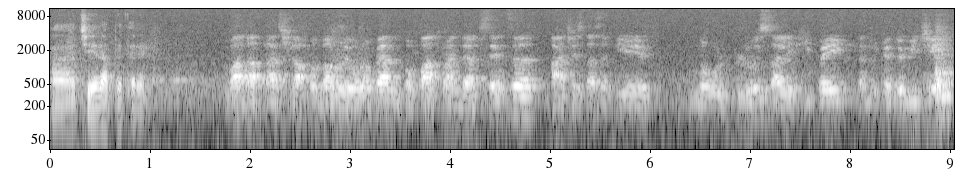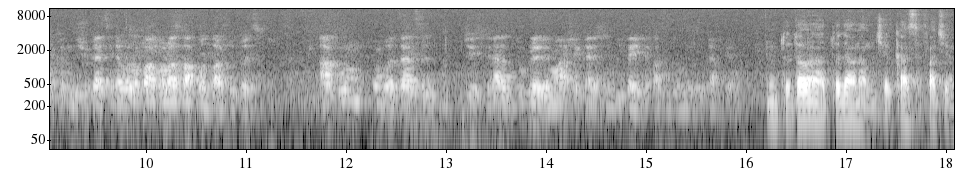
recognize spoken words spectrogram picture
la ce era pe teren. Vă adaptați și la fotbalul european după patru ani de absență, acesta să fie noul plus al echipei, pentru că de obicei, când jucați în Europa, vă luați la fotbal cu toți. Acum învățați să gestionați dublele mașe care sunt diferite față de unul campion. Întotdeauna, totdeauna am încercat să facem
